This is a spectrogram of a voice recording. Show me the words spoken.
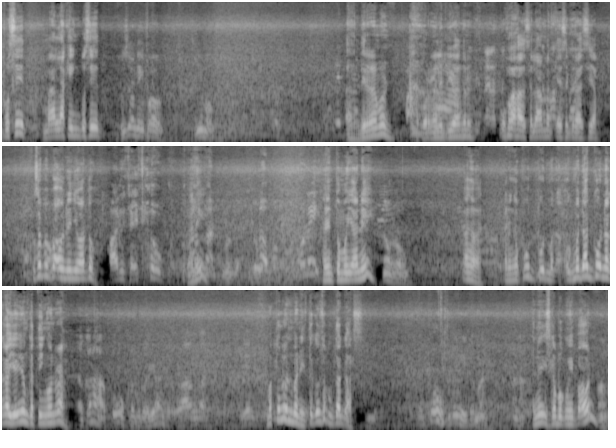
Pusit, malaking pusit. Unsa ni pa? Ni mo. Ah, hindi na Mord. Ako rin nalipiwan rin. Wow, salamat kayo sa grasya. Kung pa paunan niyo ato? Paano sa ito? Ani? Ayun tumoy ani? No, no. Ah, ano nga pud-pud man. Ug madagko na kayo yung katingon ra. Ang kana po kagurayan. Matulon ba ni? Tagaw sa pagtagas. Po, kagurayan taman. Ano yung iskabok may paon? Oh.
